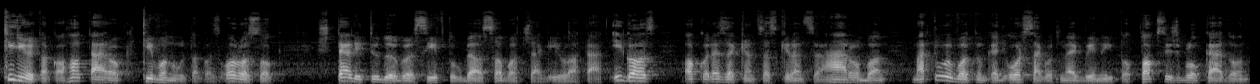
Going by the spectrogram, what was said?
Kinyíltak a határok, kivonultak az oroszok, és teli tüdőből szívtuk be a szabadság illatát. Igaz, akkor 1993-ban már túl voltunk egy országot megbénított taxis blokkádon,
